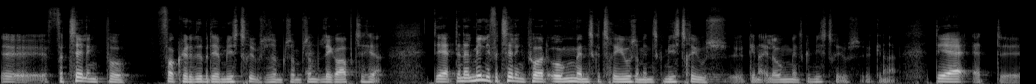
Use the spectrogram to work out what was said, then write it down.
øh, fortælling på, for at køre det videre med det her mistrivsel, som, som, som ligger op til her, det er den almindelige fortælling på, at unge mennesker trives, og mennesker mistrives, øh, generelt, eller unge mennesker mistrives øh, generelt, det er, at, øh,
